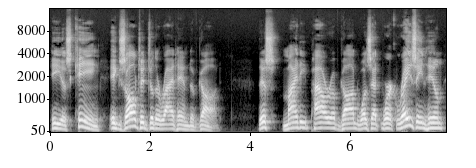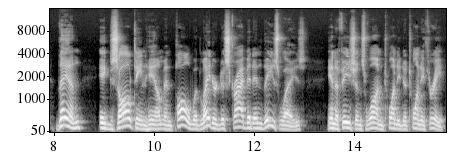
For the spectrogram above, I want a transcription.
He is King, exalted to the right hand of God. This mighty power of God was at work raising him, then exalting him, and Paul would later describe it in these ways in Ephesians 1 20 to 23.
